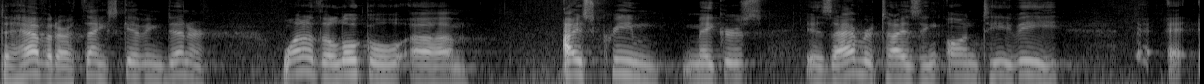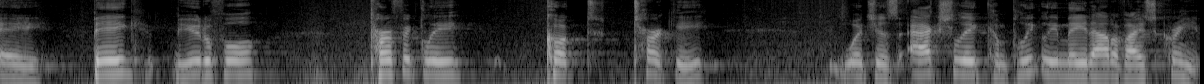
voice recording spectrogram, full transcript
to have at our Thanksgiving dinner. One of the local um, ice cream makers is advertising on TV a, a big, beautiful, perfectly cooked turkey, which is actually completely made out of ice cream.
